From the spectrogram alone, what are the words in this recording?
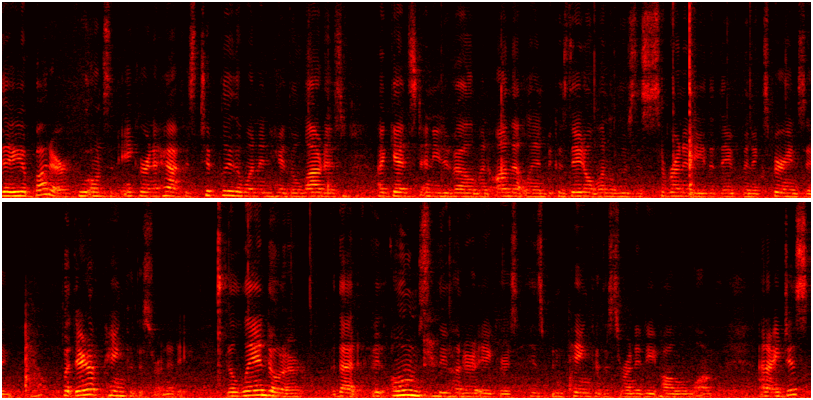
The abutter, who owns an acre and a half, is typically the one in here the loudest against any development on that land because they don't wanna lose the serenity that they've been experiencing. But they're not paying for the serenity. The landowner that owns the hundred acres has been paying for the serenity all along. And I just,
